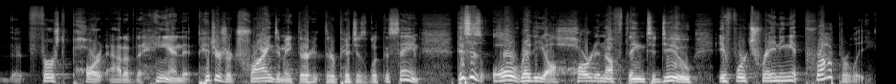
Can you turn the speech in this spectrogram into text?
that first part out of the hand, that pitchers are trying to make their, their pitches look the same. This is already a hard enough thing to do if we're training it properly.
